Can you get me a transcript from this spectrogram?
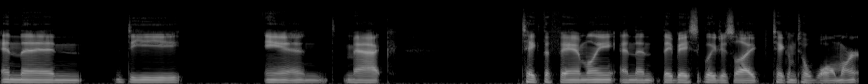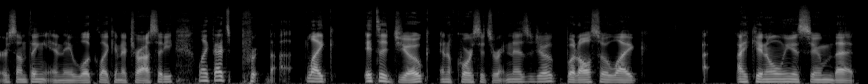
and then Dee and Mac take the family and then they basically just like take them to Walmart or something and they look like an atrocity. Like that's pr- like it's a joke and of course it's written as a joke, but also like I can only assume that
